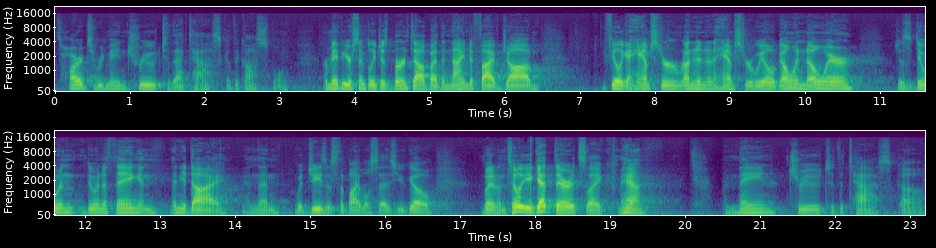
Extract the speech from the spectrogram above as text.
It's hard to remain true to that task of the gospel. Or maybe you're simply just burnt out by the nine to five job you feel like a hamster running in a hamster wheel, going nowhere, just doing, doing a thing, and then you die. And then with Jesus, the Bible says you go. But until you get there, it's like, man, remain true to the task of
